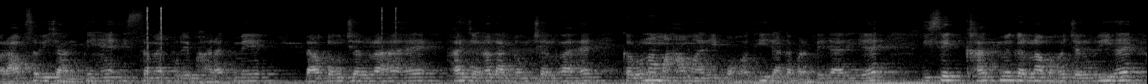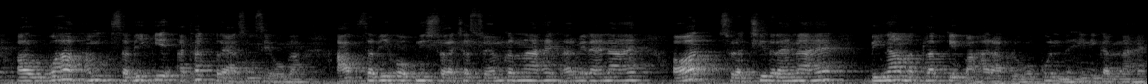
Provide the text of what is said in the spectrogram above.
और आप सभी जानते हैं इस समय पूरे भारत में लॉकडाउन चल रहा है, हर जगह लॉकडाउन चल रहा है। कोरोना महामारी बहुत ही ज़्यादा बढ़ते जा रही है, जिसे खत्म करना बहुत ज़रूरी है और वह हम सभी के अथक प्रयासों से होगा। आप सभी को अपनी सुरक्षा स्वयं करना है, घर में रहना है और सुरक्षित रहना है। बिना मतलब के बाहर आप लोगों को नहीं निकलना है।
